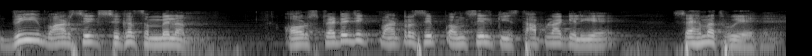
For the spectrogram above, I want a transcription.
द्विवार्षिक शिखर सम्मेलन और स्ट्रेटेजिक पार्टनरशिप काउंसिल की स्थापना के लिए सहमत हुए हैं।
